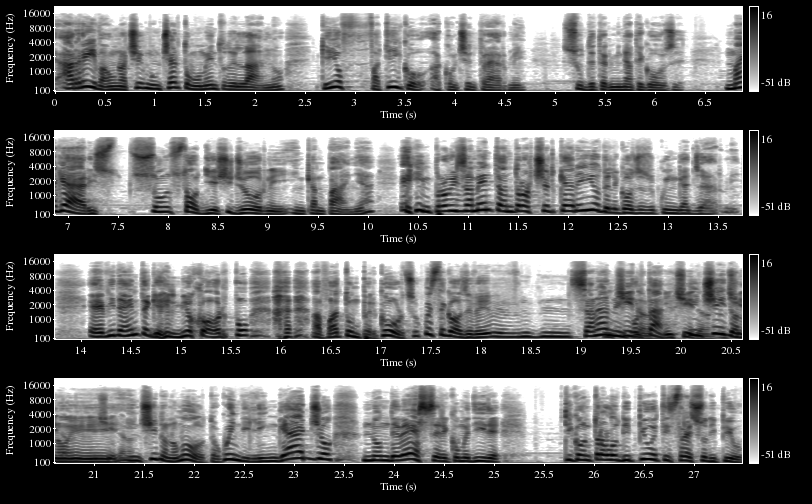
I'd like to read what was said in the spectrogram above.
arriva una, un certo momento dell'anno che io fatico a concentrarmi su determinate cose magari sto, sto dieci giorni in campagna e improvvisamente andrò a cercare io delle cose su cui ingaggiarmi. È evidente che il mio corpo ha fatto un percorso. Queste cose saranno incidono, importanti, incidono incidono, incidono, incidono molto. Quindi l'ingaggio non deve essere come dire ti controllo di più e ti stresso di più.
